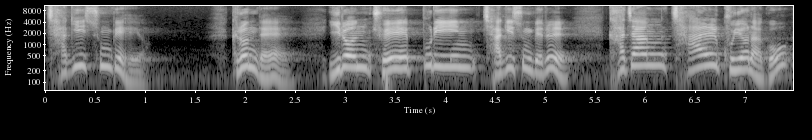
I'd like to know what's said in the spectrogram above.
자기 숭배예요. 그런데 이런 죄의 뿌리인 자기 숭배를 가장 잘 구현하고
